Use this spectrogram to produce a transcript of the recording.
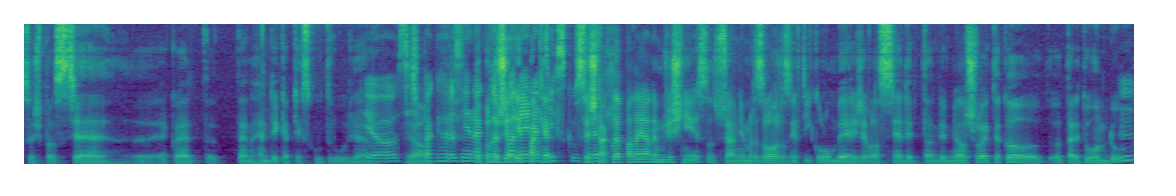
což prostě eh, jako je ten handicap těch skútrů. Že? Jo, jsi jo? pak hrozně no, naklepaný na těch skútrech. Jsi naklepaný a nemůžeš nic, to třeba mě mrzelo hrozně v té Kolumbii, že vlastně tam by měl člověk jako tady tu Hondu, mm.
